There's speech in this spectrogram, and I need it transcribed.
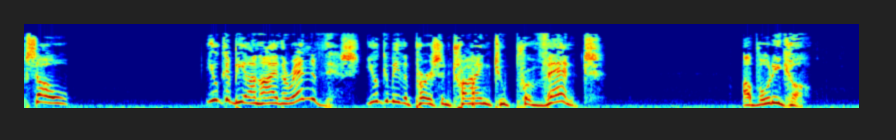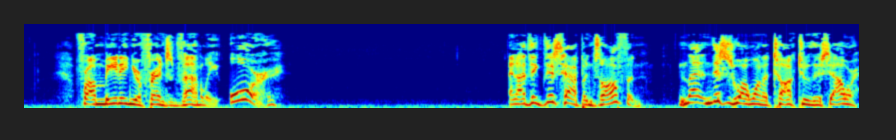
So you could be on either end of this. You could be the person trying to prevent a booty call from meeting your friends and family. Or, and I think this happens often, and this is who I want to talk to this hour,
